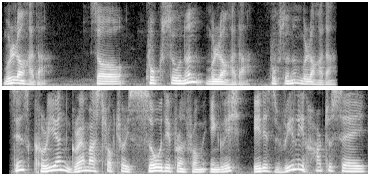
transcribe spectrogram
물렁하다. So 국수는 물렁하다. 국수는 물렁하다. Since Korean grammar structure is so different from English, it is really hard to say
